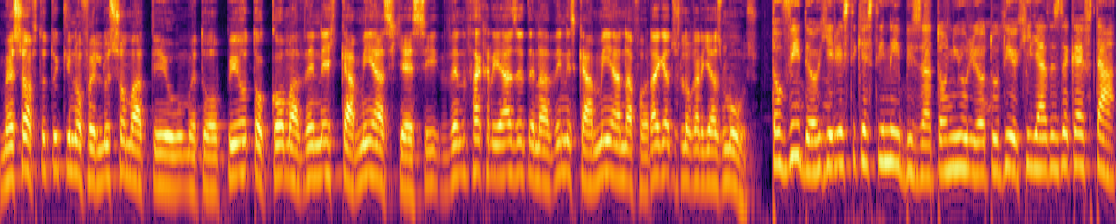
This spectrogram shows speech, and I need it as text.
Μέσω αυτού του κοινοφελού σωματείου, με το οποίο το κόμμα δεν έχει καμία σχέση, δεν θα χρειάζεται να δίνεις καμία αναφορά για τους λογαριασμούς. Το βίντεο γυρίστηκε στην Ήμπιζα τον Ιούλιο του 2017,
